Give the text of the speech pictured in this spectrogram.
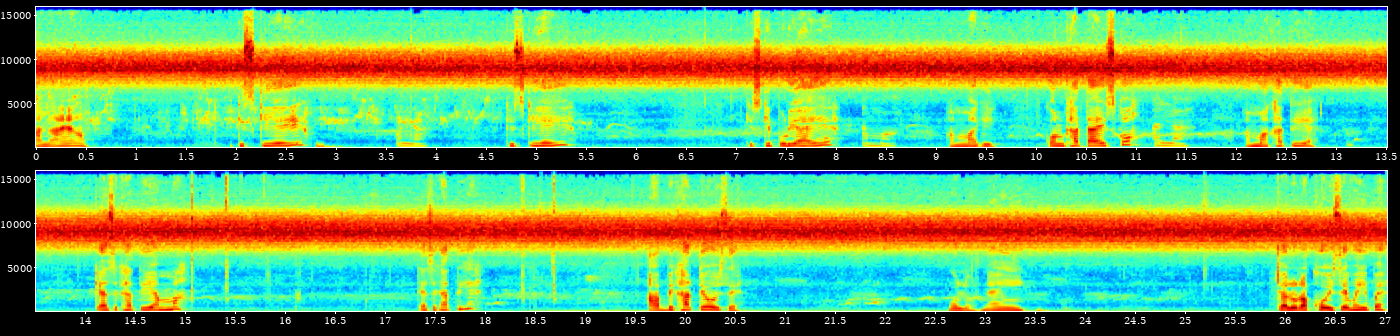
अनाया किसकी है ये? किसकी है ये? किसकी पुड़िया है ये? अम्मा। अम्मा की। कौन खाता है इसको? अल्लाह। अम्मा खाती है? कैसे खाती है अम्मा? कैसे खाती है? आप भी खाते हो इसे? बोलो नहीं। चलो रखो इसे वहीं पे।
